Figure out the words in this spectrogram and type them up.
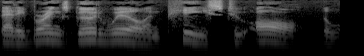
that he brings goodwill and peace to all the world,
